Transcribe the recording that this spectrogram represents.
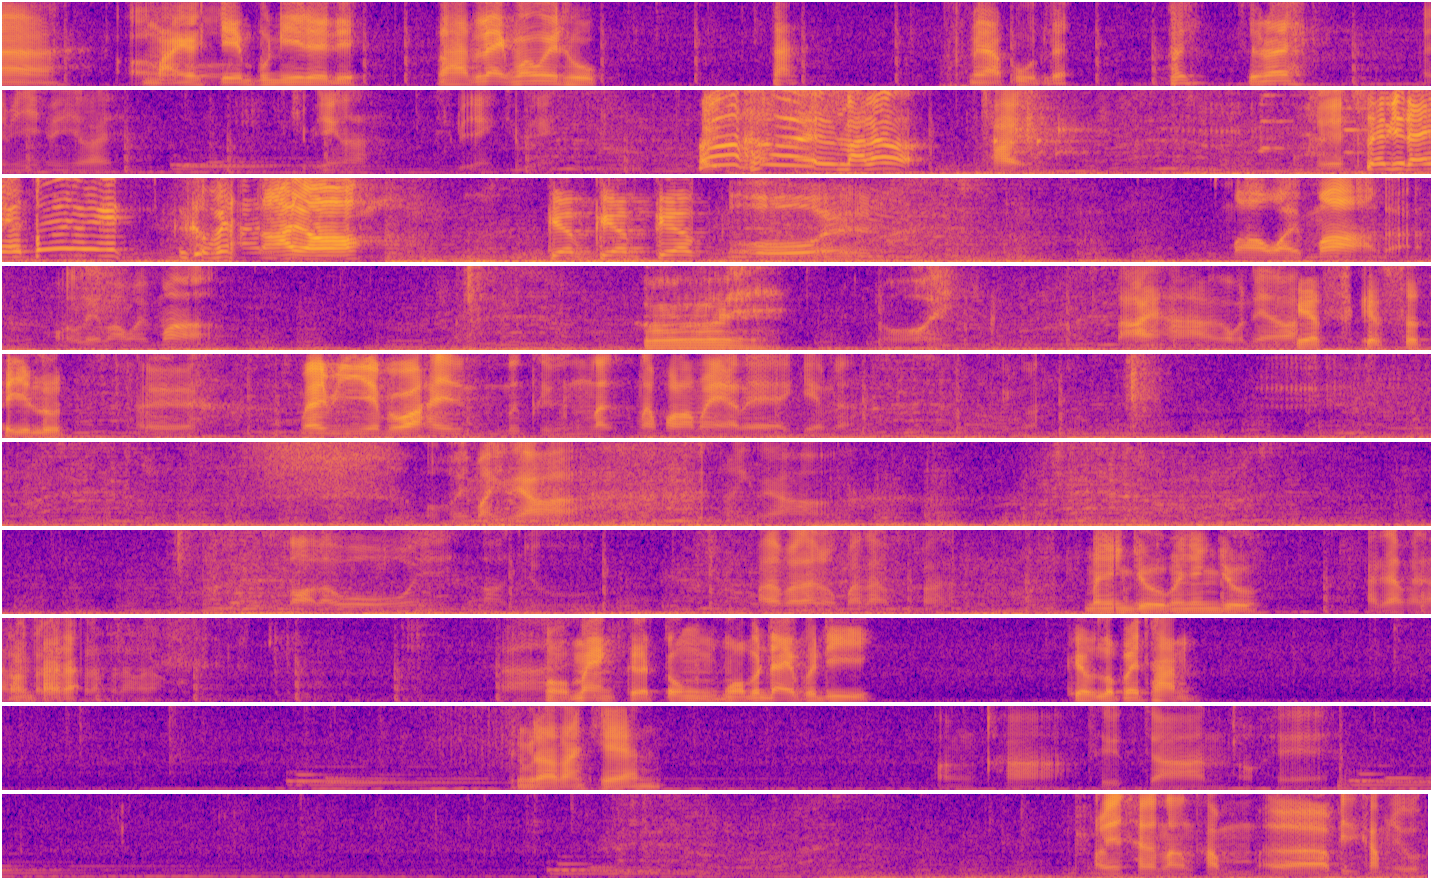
เอา หมายกับเกมพวกนี้เลยดิรหัสแรกมันไม่ถูกนั่นไม่น่าพูดเลย เฮ้ยเสียงอะไร ไม่มีไม่มีอะไรคลิปเองนะคลิปเองคลิปเองเฮ้ยมันมาแล้วใช่โอเคเซฟอยู่ไหนเอาตัวเองเกือบไม่ทันตายเหรอเกือบเกือบเกือบโอ้ยมาไวมากอะบอกเลยมาไวมากเฮ้ยโอ้ยตายหากันวันนี้แล้วเกือบเกือบสติหลุดเออไม่มีแบบว่าให้นึกถึงนักนักพ่อนักแม่เลยเกมเนี่ย จริงวะโอ้ยมาอีกแล้วอะมาอีกแล้วอะรอดแล้วโว้ยรอดอยู่มาแล้วมาแล้วหนูมาแล้วมาแล้วมันยังอยู่มันยังอยู่ไปแล้วไปแล้วมันไปแล้วไปแล้วไปแล้วไปแล้วอ่าโหแม่งเกิดตรงหัวบันไดพอดี เกือบหลบไม่ทัน ถึงเวลาล้างแค้น ตั้งค่าถือจาน โอเค ตอนนี้ฉันกำลังทำเอ่อพิธีกรรมอยู่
